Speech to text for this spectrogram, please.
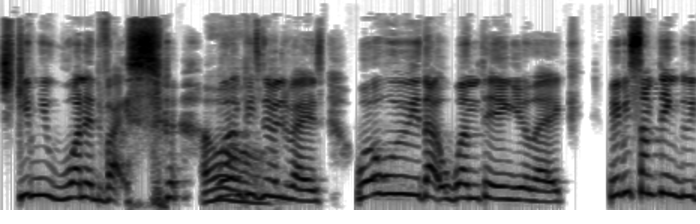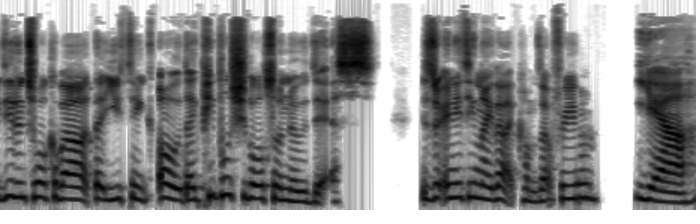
Just give me one advice, one piece of Oh. advice. What would be that one thing you're like? Maybe something we didn't talk about that you think, oh, like people should also know this. Is there anything like that comes up for you? Yeah,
